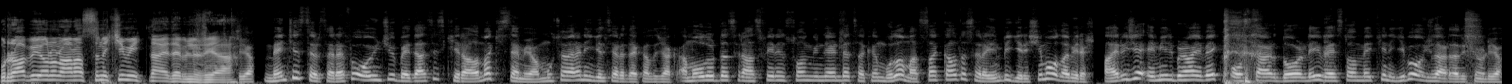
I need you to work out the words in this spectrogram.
Bu Rabiot'un anasını kim ikna edebilir ya? Manchester tarafı oyuncuyu bedelsiz kiralamak istemiyor. Muhtemelen İngiltere'de kalacak. Ama olur da transferin son günlerinde takım bulamazsak Galatasaray'ın bir girişimi olabilir. Ayrıca Emil Breivik, Oscar Dorley, Weston McKennie gibi oyuncular da düşünülüyor.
